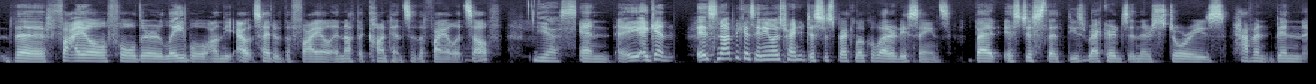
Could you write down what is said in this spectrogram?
the file folder label on the outside of the file and not the contents of the file itself. Yes. And again, it's not because anyone's trying to disrespect local Latter day Saints, but it's just that these records and their stories haven't been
